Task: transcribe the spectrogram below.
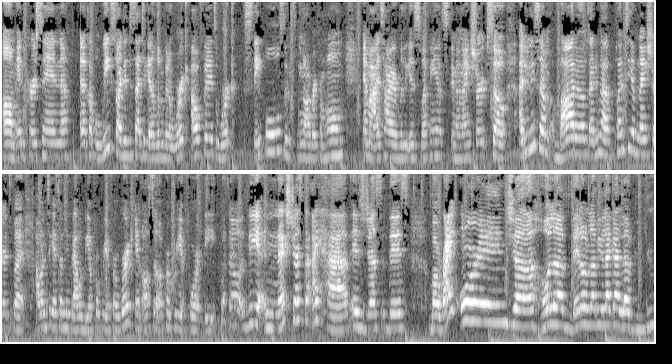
um, in person in a couple weeks. So I did decide to get a little bit of work outfits, work staples since, you know, I work from home and my attire really is sweatpants and a nice shirt. So I do need some bottoms. I do have plenty of nice shirts, but I wanted to get something that would be appropriate for work and also appropriate for the weather. So the next dress that I have is just this bright orange, uh, hold up, they don't love you like I love you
